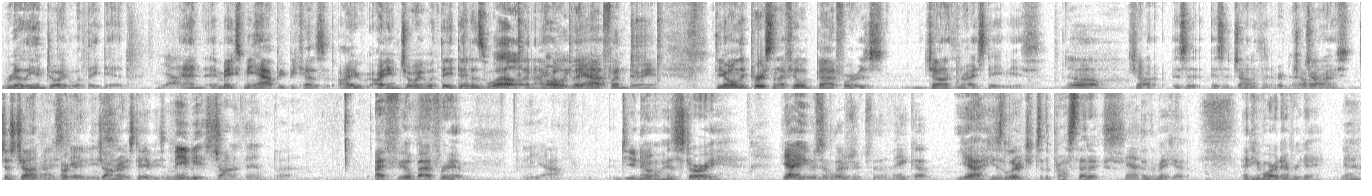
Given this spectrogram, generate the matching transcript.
really enjoyed what they did, Yeah. and it makes me happy because I I enjoy what they did as well, and I Oh, hope they yeah. had fun doing it. The only person I feel bad for is Jonathan Rhys Davies. oh, John, is it is it Jonathan or uh, John, John. Rhys? Just John. John Rhys okay, Davies. John Rhys Davies. maybe it's Jonathan, but I feel bad for him. yeah. Do you know his story? Yeah, he was allergic to the makeup. Yeah, he's allergic to the prosthetics Yeah. and the makeup, and he wore it every day. Yeah.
